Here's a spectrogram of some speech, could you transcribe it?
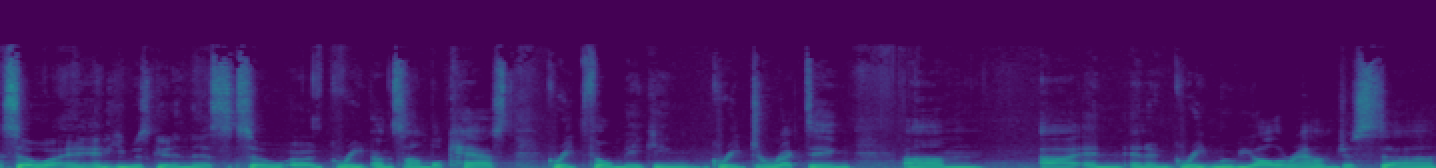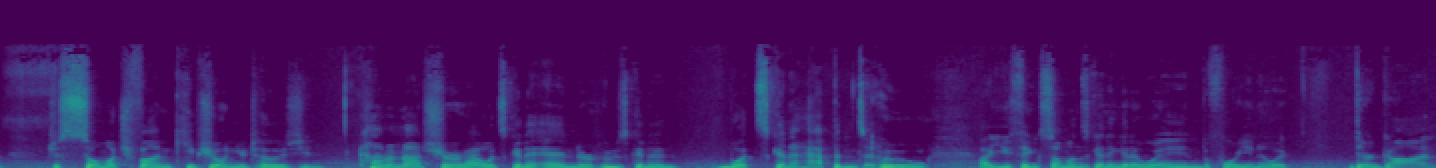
so uh, and, and, he was good in this. So uh, great ensemble cast, great filmmaking, great directing, um, uh, and and a great movie all around. Just uh, just so much fun. Keeps you on your toes. You're kind of not sure how it's going to end or who's going to what's going to happen to who. Uh, you think someone's going to get away, and before you know it. They're gone,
